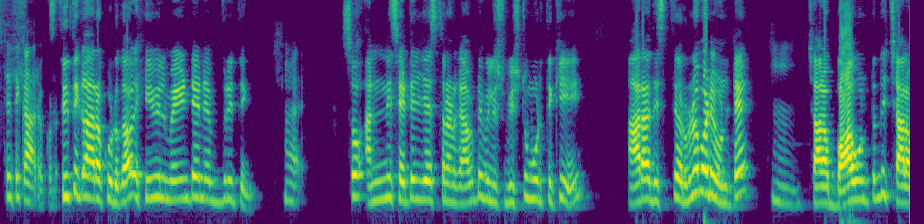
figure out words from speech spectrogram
స్థితికారకుడు. స్థితికారకుడు కాబట్టి he will maintain everything. So అన్ని సెటిల్ చేస్తున్నాడు కాబట్టి వీళ్ళు విష్ణుమూర్తికి ఆరాధిస్తే రుణపడి ఉంటే. చాలా బాగుంటుంది చాలా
